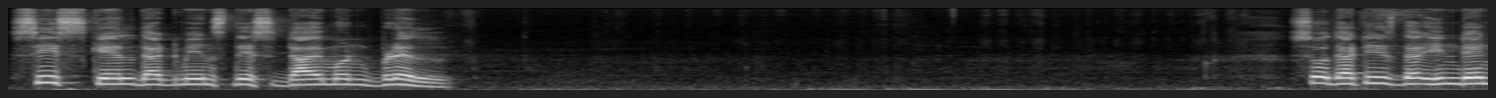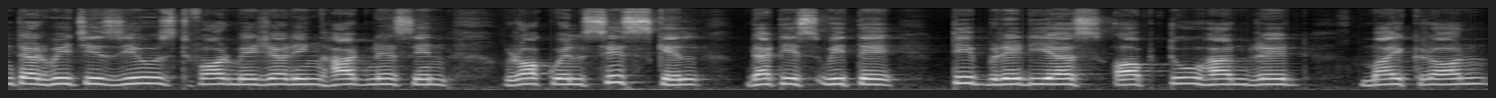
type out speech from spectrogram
C scale that means this diamond Brale. So, that is the indenter which is used for measuring hardness in Rockwell C scale that is with a tip radius of 200 micron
